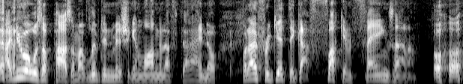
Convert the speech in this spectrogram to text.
I knew it was a possum. I've lived in Michigan long enough that I know, but I forget they got fucking fangs on them. Uh-huh.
